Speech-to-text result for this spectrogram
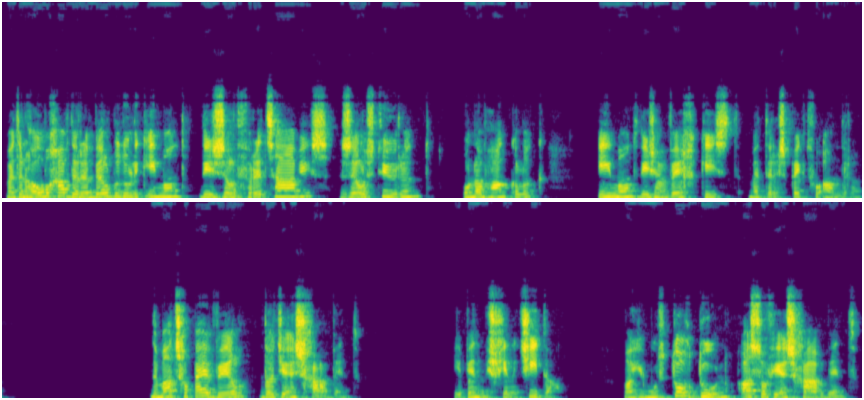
Met een hoogbegaafde rebel bedoel ik iemand die zelfredzaam is, zelfsturend, onafhankelijk, iemand die zijn weg kiest met respect voor anderen. De maatschappij wil dat je een schaap bent. Je bent misschien een cheetah, maar je moet toch doen alsof je een schaap bent.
